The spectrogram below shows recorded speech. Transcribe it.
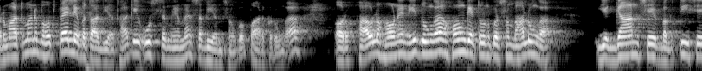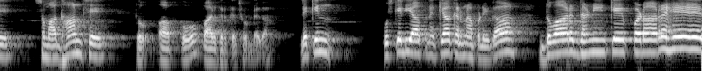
परमात्मा ने बहुत पहले बता दिया था कि उस समय में सभी अंशों को पार करूँगा और फाउल होने नहीं दूँगा, होंगे तो उनको संभालूँगा। ये ज्ञान से, भक्ति से, समाधान से तो आपको पार करके छोड़ देगा लेकिन उसके लिए आपने क्या करना पड़ेगा? द्वार धनी के पड़ा रहे,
